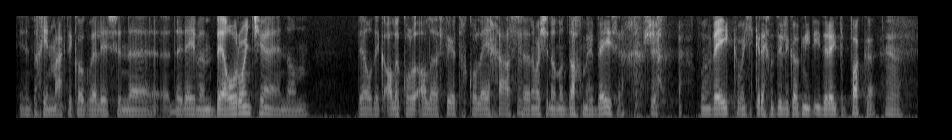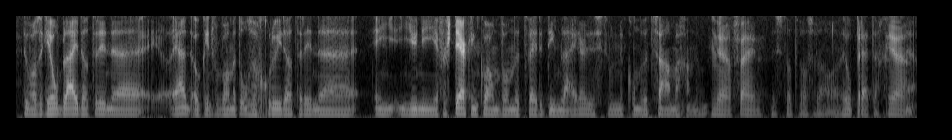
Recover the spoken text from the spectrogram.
In het begin maakte ik ook wel eens een, uh, deden we een belrondje en dan belde ik alle, alle 40 collega's. Uh, daar was je dan een dag mee bezig. Ja. of een week, want je kreeg natuurlijk ook niet iedereen te pakken. Ja. Toen was ik heel blij dat er in, ja, ook in verband met onze groei, dat er in, in juni versterking kwam van de tweede teamleider. Dus toen konden we het samen gaan doen. Ja, fijn. Dus dat was wel heel prettig. Ja.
